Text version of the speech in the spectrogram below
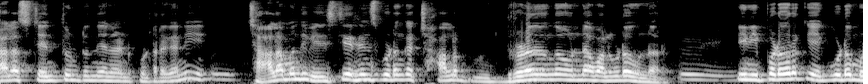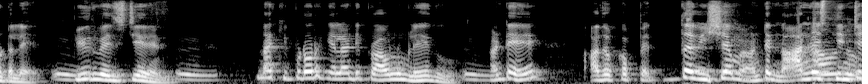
చాలా స్ట్రెంత్ ఉంటుంది అని అనుకుంటారు. కానీ చాలా మంది వెజిటేరియన్స్ కూడా చాలా దృఢంగా ఉన్న వాళ్ళు కూడా ఉన్నారు. నేను ఇప్పటివరకు ఎగ్ కూడా ముట్టలే. ప్యూర్ వెజిటేరియన్. నాకు ఇప్పటివరకు ఎలాంటి ప్రాబ్లం లేదు. అంటే అదొక పెద్ద విషయం. అంటే నాన్ వెజ్ తింటే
